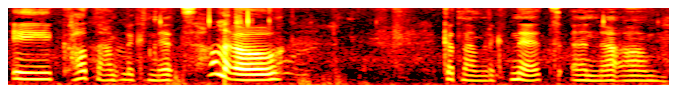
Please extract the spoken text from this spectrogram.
Ik had namelijk net. Hallo. Ik had namelijk net een, um,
